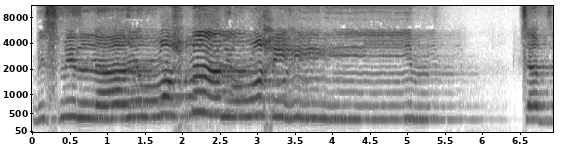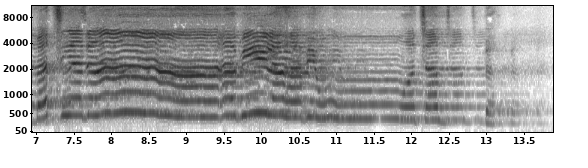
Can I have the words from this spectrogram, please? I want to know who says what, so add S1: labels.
S1: بسم الله الرحمن الرحيم. تبت يدا أبي لهب وتب.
